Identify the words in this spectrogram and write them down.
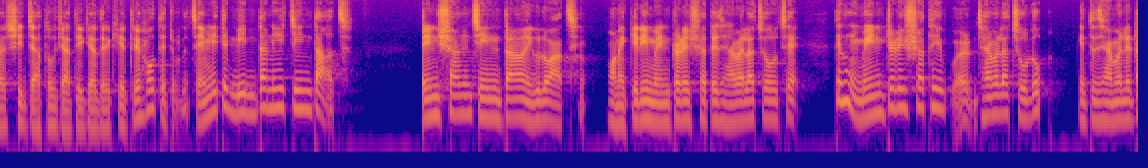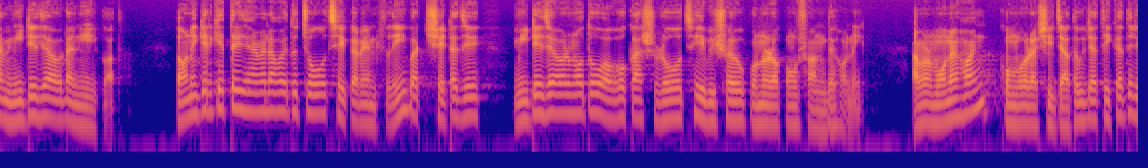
রাশির জাতক জাতিকাদের ক্ষেত্রে হতে চলেছে। এমনিতে বিদ্যা নিয়ে চিন্তা আছে টেনশন চিন্তা এগুলো আছে। অনেকেরই মেন্টরের সাথে ঝামেলা চলছে। দেখুন মেন্টরের সাথে ঝামেলা চলুক, কিন্তু ঝামেলাটা মিটে যাওয়াটা নিয়ে কথা। তো অনেকের ক্ষেত্রে ঝামেলা হয়তো চলছে কারেন্টলি বাট সেটা যে মিটে যাওয়ার মতো অবকাশ রয়েছে এই বিষয়েও কোনো রকম সন্দেহ নেই। আমার মনে হয় কুম্ভ রাশি জাতক জাতিকাদের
